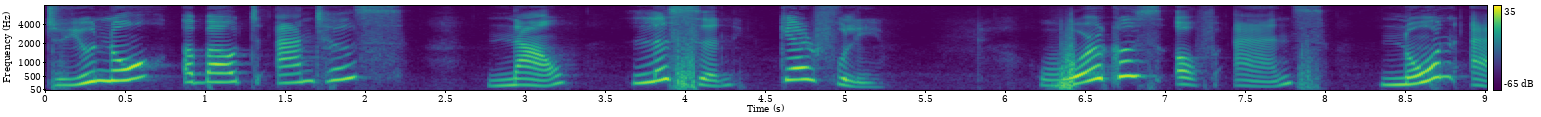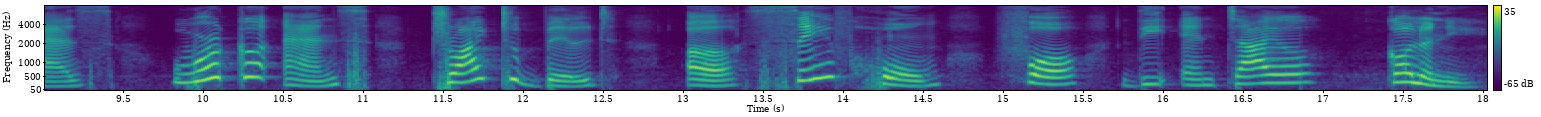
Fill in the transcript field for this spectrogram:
do you know about anthills? Now listen carefully. Workers of ants, known as worker ants, try to build a safe home for the entire colony.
